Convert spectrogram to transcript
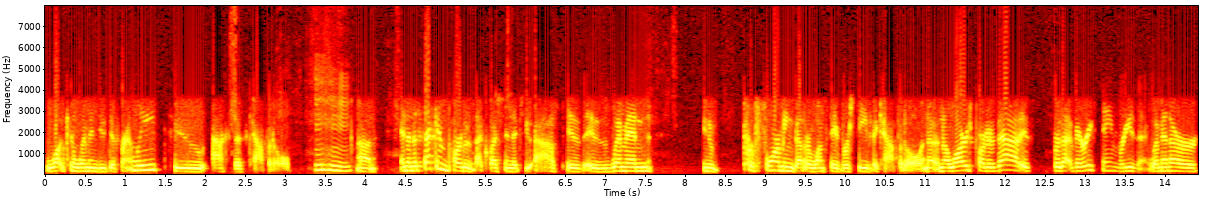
what can women do differently to access capital. Mm-hmm. Um, and then the second part of that question that you asked is is women, you know, performing better once they've received the capital, and a, and a large part of that is for that very same reason. Women are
